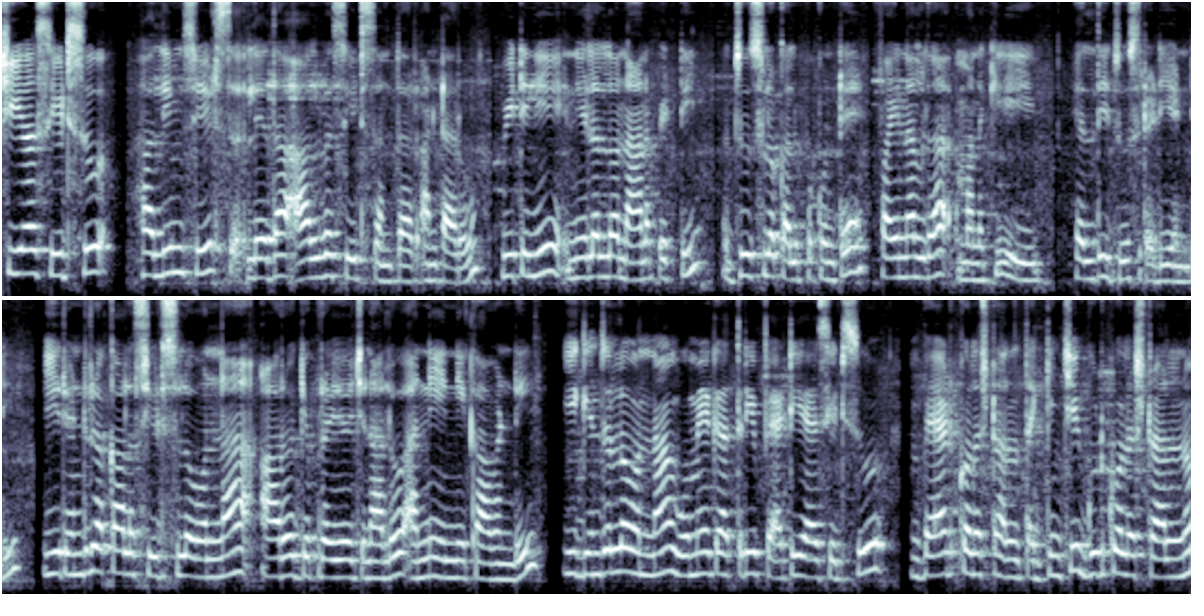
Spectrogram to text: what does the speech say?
చియా సీడ్స్ హలీమ్ సీడ్స్ లేదా ఆల్వా సీడ్స్ అంటారు అంటారు. వీటిని నీళ్ళల్లో నానబెట్టి జ్యూస్లో కలుపుకుంటే ఫైనల్గా మనకి హెల్దీ జ్యూస్ రెడీ అండి. ఈ రెండు రకాల సీడ్స్లో ఉన్న ఆరోగ్య ప్రయోజనాలు అన్నీ ఇన్ని కావండి. ఈ గింజల్లో ఉన్న omega three fatty acids bad కొలెస్ట్రాల్ను తగ్గించి గుడ్ కొలెస్ట్రాల్ను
